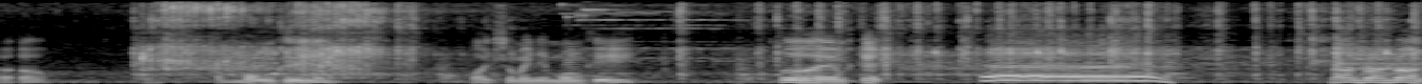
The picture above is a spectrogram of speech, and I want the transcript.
uh oh. A monkey. Oh, so many monkey. Oh, I'm scared. Ah! Run, run, run.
